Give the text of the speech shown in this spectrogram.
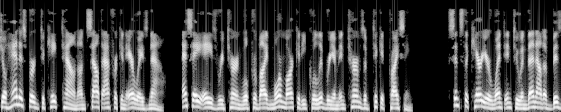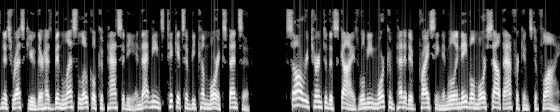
Johannesburg to Cape Town on South African Airways now. SAA's return will provide more market equilibrium in terms of ticket pricing. Since the carrier went into and then out of business rescue there has been less local capacity and that means tickets have become more expensive. SA return to the skies will mean more competitive pricing and will enable more South Africans to fly.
